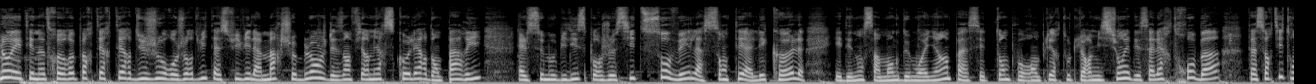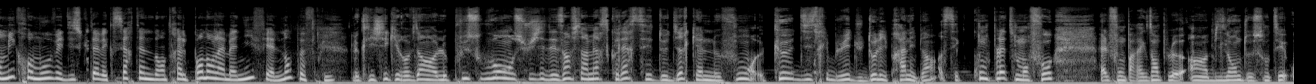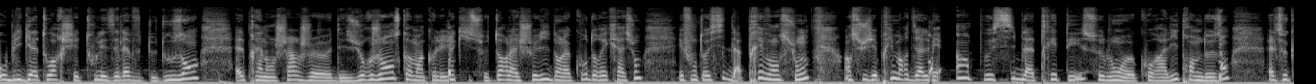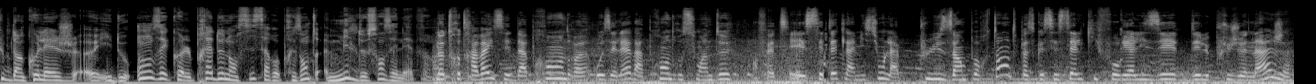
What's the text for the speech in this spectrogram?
Chloé était notre reporter terre du jour. Aujourd'hui, tu as suivi la marche blanche des infirmières scolaires dans Paris. Elles se mobilisent pour, je cite, sauver la santé à l'école et dénoncent un manque de moyens, pas assez de temps pour remplir toutes leurs missions et des salaires trop bas. Tu as sorti ton micro-move et discuté avec certaines d'entre elles pendant la manif et elles n'en peuvent plus. Le cliché qui revient le plus souvent au sujet des infirmières scolaires, c'est de dire qu'elles ne font que distribuer du doliprane. Eh bien, c'est complètement faux. Elles font par exemple un bilan de santé obligatoire chez tous les élèves de 12 ans. Elles prennent en charge des urgences comme un collégien qui se tord la cheville dans la cour de récréation et font aussi de la prévention. Un sujet primordial mais impossible à traiter selon euh, Coralie, 32 ans. Elle s'occupe d'un collège euh, et de 11 écoles près de Nancy. Ça représente 1200 élèves. Notre travail, c'est d'apprendre aux élèves à prendre soin d'eux, en fait. Et c'est peut-être la mission la plus importante parce que c'est celle qu'il faut réaliser dès le plus jeune âge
